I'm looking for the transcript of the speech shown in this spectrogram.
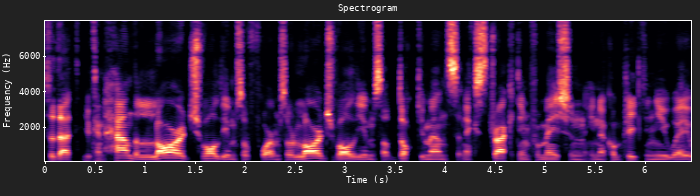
so that you can handle large volumes of forms or large volumes of documents and extract information in a completely new way.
